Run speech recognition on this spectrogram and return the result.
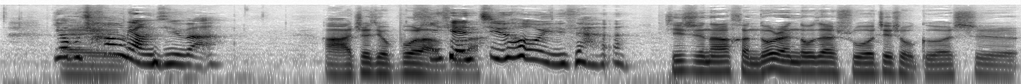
要不唱两句吧？啊，这就不了。提前剧透一下。其实呢，很多人都在说这首歌是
